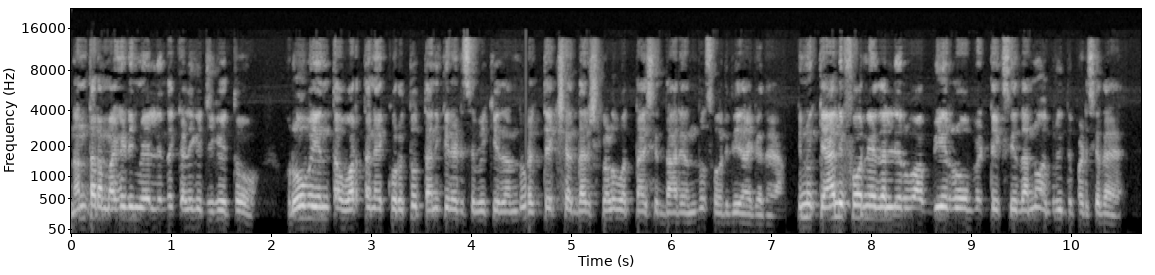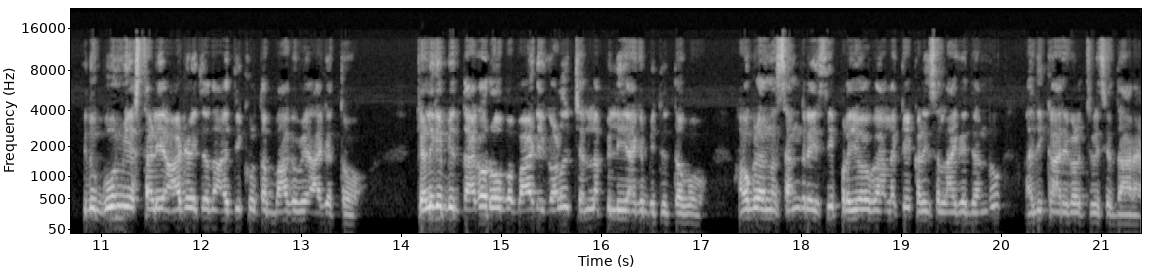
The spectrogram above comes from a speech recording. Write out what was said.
ನಂತರ ಮಹಡಿ ಮೇಲಿಂದ ಕೆಳಗೆ ಜಿಗಿಯಿತು. ರೋಬೋ ಇಂಥ ವರ್ತನೆ ಕುರಿತು ತನಿಖೆ ನಡೆಸಬೇಕಿದೆಂದು ಪ್ರತ್ಯಕ್ಷದರ್ಶಿಗಳು ಒತ್ತಾಯಿಸಿದ್ದಾರೆ ಎಂದು ವರದಿಯಾಗಿದೆ ಇನ್ನು ಕ್ಯಾಲಿಫೋರ್ನಿಯಾದಲ್ಲಿರುವ ಬೀರ್ ರೋಬೋಟಿಕ್ಸ್ ಇದನ್ನು ಅಭಿವೃದ್ಧಿಪಡಿಸಿದೆ. ಇದು ಭೂಮಿಯ ಸ್ಥಳೀಯ ಆಡಳಿತದ ಅಧಿಕೃತ ಭಾಗವೇ ಆಗಿತ್ತು. ಕೆಳಗೆ ಬಿದ್ದಾಗ ರೋಬ ಬಾಡಿಗಳು ಚೆಲ್ಲಪಿಲ್ಲಿಯಾಗಿ ಬಿದ್ದಿದ್ದವು. ಅವುಗಳನ್ನು ಸಂಗ್ರಹಿಸಿ ಪ್ರಯೋಗಾಲಯಕ್ಕೆ ಕಳಿಸಲಾಗಿದೆ ಎಂದು ಅಧಿಕಾರಿಗಳು ತಿಳಿಸಿದ್ದಾರೆ.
